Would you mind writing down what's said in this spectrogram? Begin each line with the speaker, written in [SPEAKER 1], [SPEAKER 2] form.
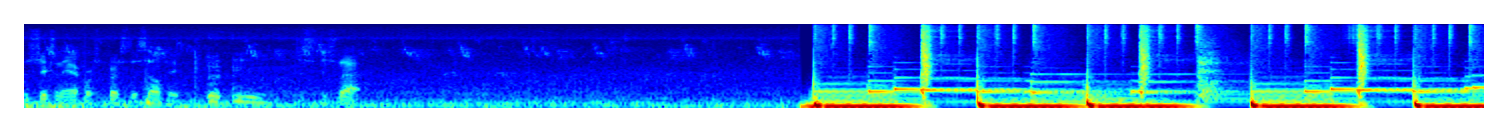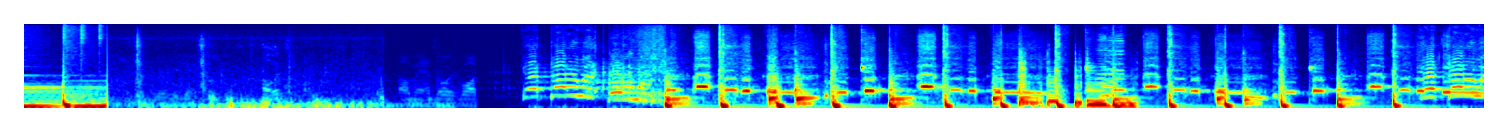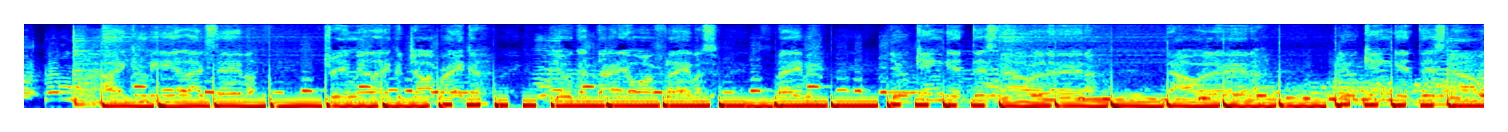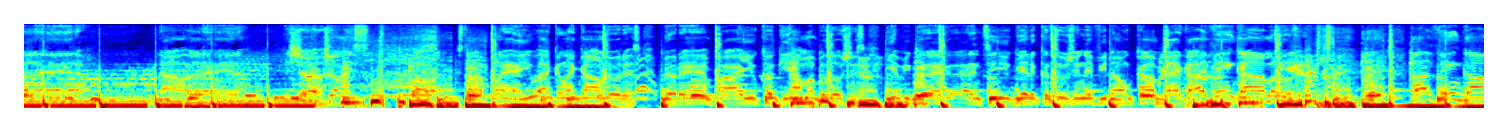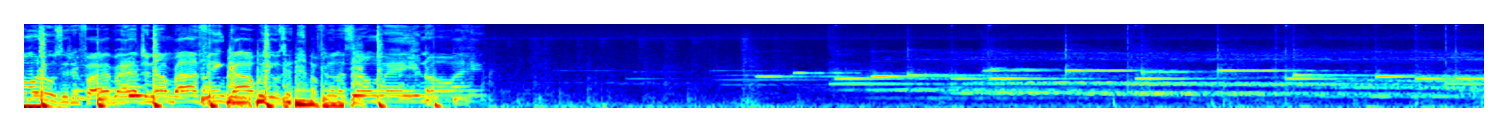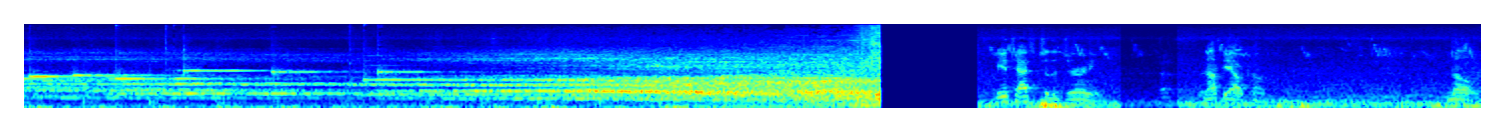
[SPEAKER 1] those chicks in the Air Force posted a selfie. just, just that. Oh man, it's always walking.
[SPEAKER 2] Got tired with it.
[SPEAKER 3] Do this. Build an empire, you cookie, I'ma be Lucious. Give you good head until you get a contusion. If you don't come back, I think I'm a loser. Yeah, I think I'ma lose it. If I ever had your number, I think I would use it. I'm feeling some way,
[SPEAKER 4] Be attached to the journey, not the outcome. Knowledge.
